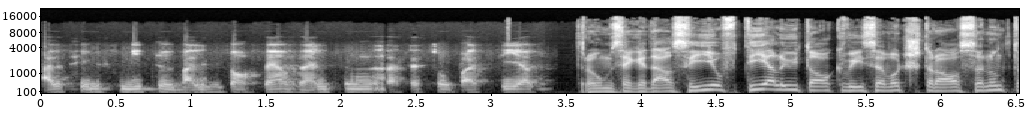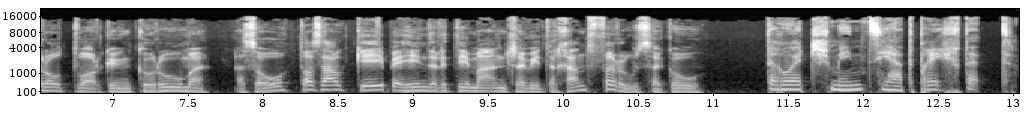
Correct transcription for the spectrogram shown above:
als Hilfsmittel, weil es ist auch sehr selten, dass es so passiert. Darum sind auch Sie auf die Leute angewiesen, die die Strassen und Trottoir räumen. So, dass auch gehbehinderte Menschen wieder vorausgehen können. Der Ruud Schminzi hat berichtet.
